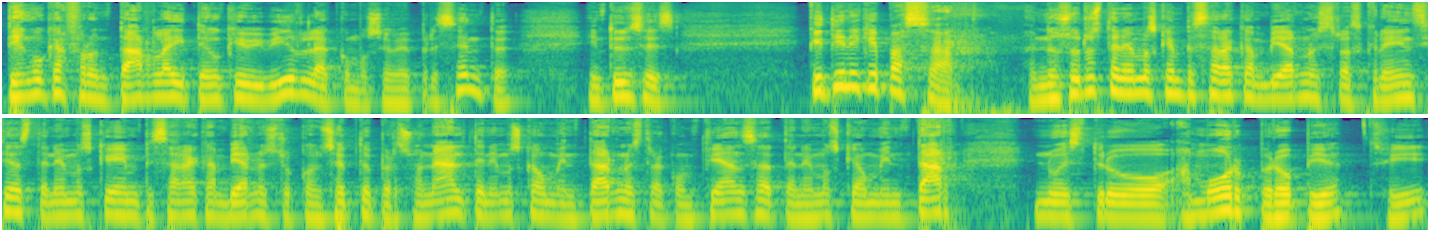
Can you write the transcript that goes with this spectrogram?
tengo que afrontarla y tengo que vivirla como se me presenta. Entonces, ¿Qué tiene que pasar? Nosotros tenemos que empezar a cambiar nuestras creencias, tenemos que empezar a cambiar nuestro concepto personal, tenemos que aumentar nuestra confianza, tenemos que aumentar nuestro amor propio, ¿sí?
